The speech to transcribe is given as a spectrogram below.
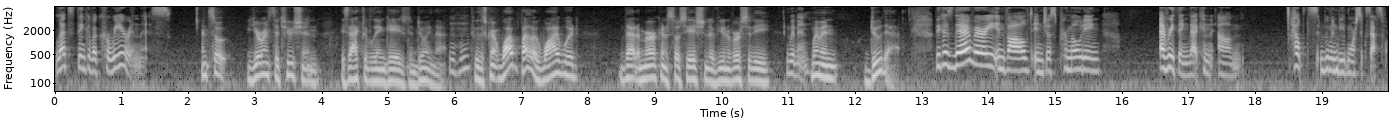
Let's think of a career in this. And so your institution is actively engaged in doing that Mm-hmm. through this grant. Why, by the way, why would that American Association of University Women. Women do that? Because they're very involved in just promoting everything that can um, help women be more successful.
